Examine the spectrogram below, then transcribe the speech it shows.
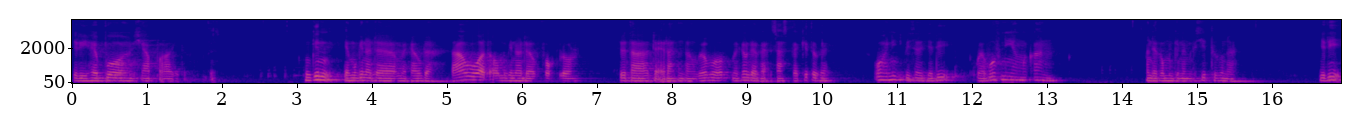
Jadi heboh siapa gitu. Mungkin ya mungkin ada mereka udah tahu atau mungkin ada folklore cerita daerah tentang werewolf mereka udah kayak suspek gitu kan. Oh ini bisa jadi werewolf nih yang makan. Ada kemungkinan ke situ. Nah jadi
